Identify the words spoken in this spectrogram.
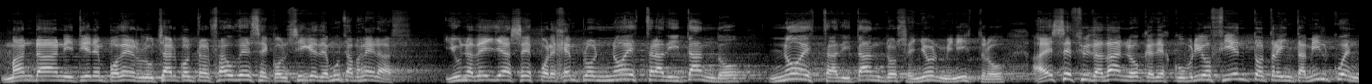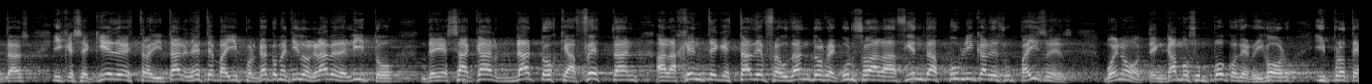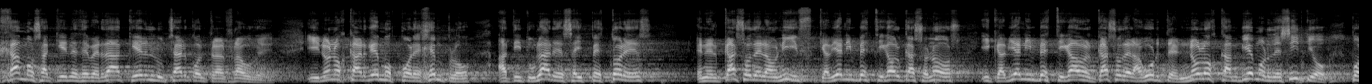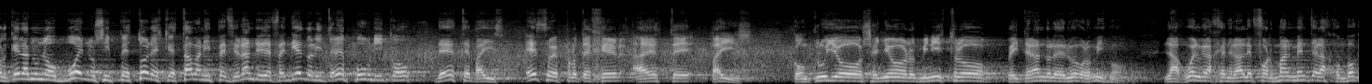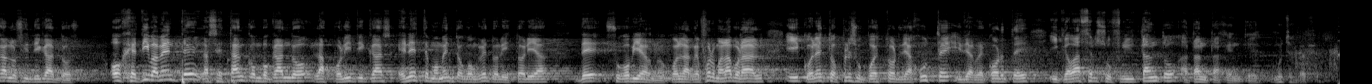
Mandan y tienen poder. Luchar contra el fraude se consigue de muchas maneras y una de ellas es, por ejemplo, no extraditando, no extraditando, señor ministro, a ese ciudadano que descubrió 130.000 cuentas y que se quiere extraditar en este país porque ha cometido el grave delito de sacar datos que afectan a la gente que está defraudando recursos a las haciendas públicas de sus países. Bueno, tengamos un poco de rigor y protejamos a quienes de verdad quieren luchar contra el fraude. Y no nos carguemos, por ejemplo, a titulares, a inspectores en el caso de la ONIF, que habían investigado el caso NOS y que habían investigado el caso de la Gürtel, no los cambiemos de sitio, porque eran unos buenos inspectores que estaban inspeccionando y defendiendo el interés público de este país. Eso es proteger a este país. Concluyo, señor ministro, reiterándole de nuevo lo mismo. Las huelgas generales formalmente las convocan los sindicatos. Objetivamente las están convocando las políticas en este momento concreto de la historia de su Gobierno, con la reforma laboral y con estos presupuestos de ajuste y de recorte y que va a hacer sufrir tanto a tanta gente. Muchas gracias.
